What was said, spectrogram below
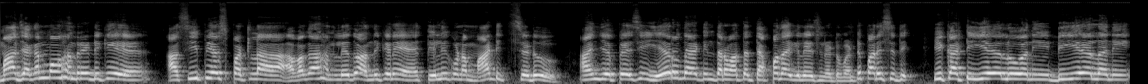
మా జగన్మోహన్ రెడ్డికి ఆ సిపిఎస్ పట్ల అవగాహన లేదు అందుకనే తెలియకుండా మాట ఇచ్చాడు అని చెప్పేసి ఏరు దాటిన తర్వాత తెప్పదగిలేసినటువంటి పరిస్థితి. ఇక టీఏలు అని డిఏలు అని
